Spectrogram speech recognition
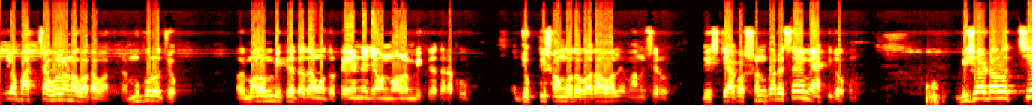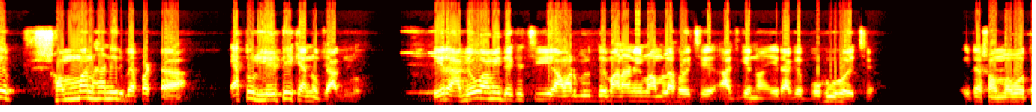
এগুলো বাচ্চা বলানো কথাবার্তা, মুখরোচক। ওই মলম বিক্রেতাদের মতো, ট্রেনে যেমন মলম বিক্রেতারা খুব যুক্তিসঙ্গত কথা বলে, মানুষের দৃষ্টি আকর্ষণ করে সেম একই রকম। বিষয়টা হচ্ছে, সম্মানহানির ব্যাপারটা এত লেটে কেন জাগলো? এর আগেও আমি দেখেছি, আমার বিরুদ্ধে মানানি মামলা হয়েছে, আজকে নয়, এর আগে বহু হয়েছে। এটা সম্ভবত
